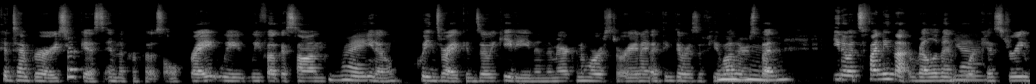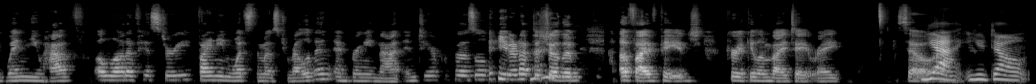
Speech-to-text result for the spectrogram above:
contemporary circus in the proposal, right? We we focused on, right you know, Queensryche and Zoe Keating and American Horror Story, and I, I think there was a few others, but Mhm. You know, it's finding that relevant Yeah. work history when you have a lot of history, finding what's the most relevant and bringing that into your proposal. You don't have to show them a five page curriculum vitae, right? So, yeah um, you don't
